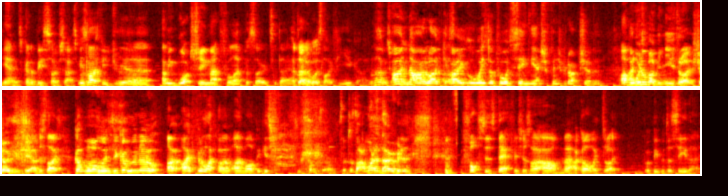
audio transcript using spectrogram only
Yeah, it's going to be so satisfying It's like- in the future. Yeah, I mean, watching that full episode today, I don't know what it's like for you guys. No, it's Oh great. no, I like it. I always look forward to seeing the actual finished production. I'm I always know- bugging you to like show me shit. I'm just like, come on, when's it coming out? I, I feel like I'm, I'm our biggest fan sometimes. I'm just like, I want to know. Foster's death is just like, oh man, I can't wait to like for people to see that.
